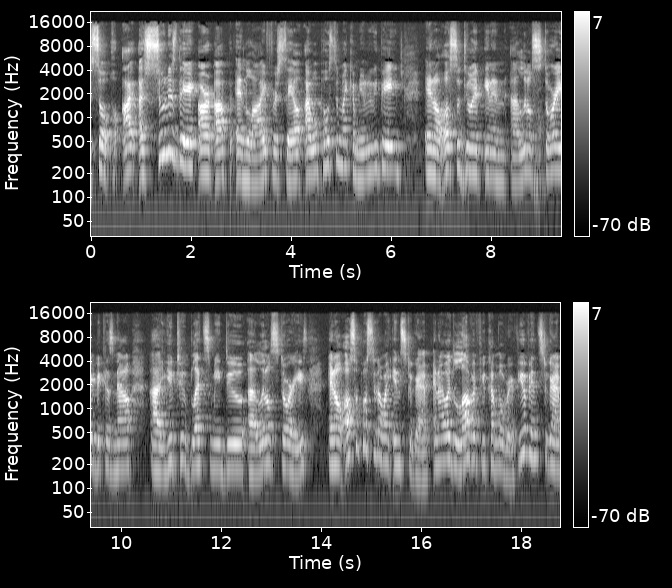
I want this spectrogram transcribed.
So I, as soon as they are up and live for sale, I will post in my community page and I'll also do it in a little story because now uh, YouTube lets me do uh, little stories. And I'll also post it on my Instagram. And I would love if you come over. If you have Instagram,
